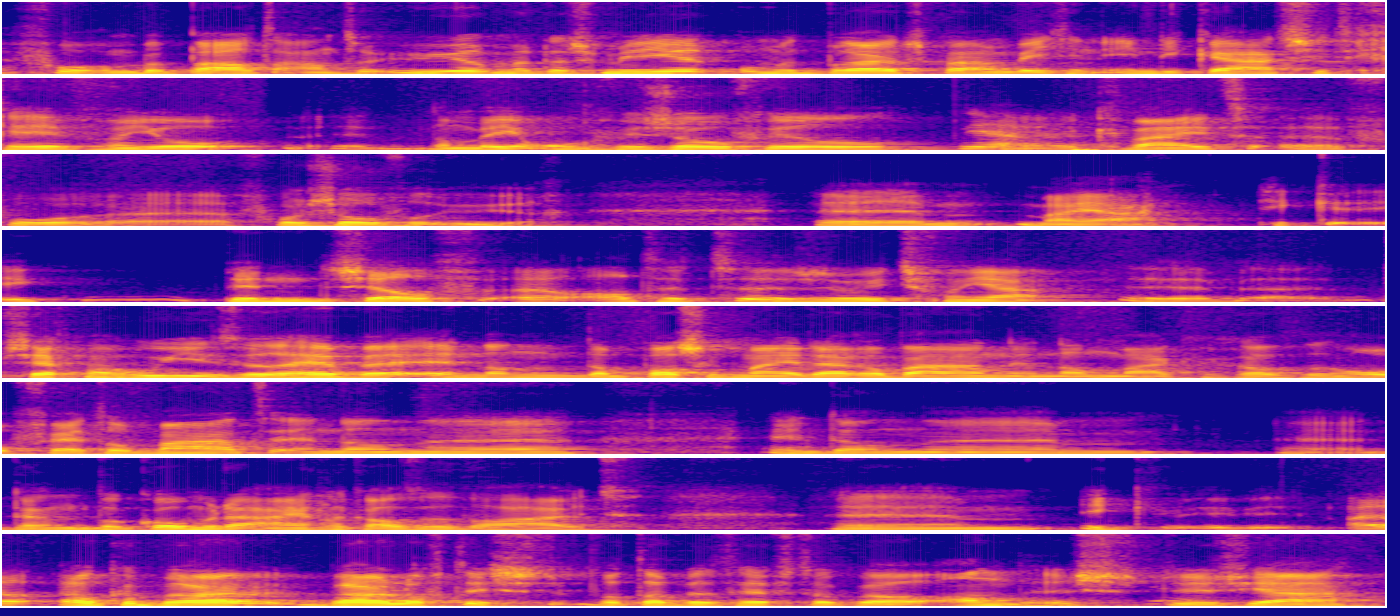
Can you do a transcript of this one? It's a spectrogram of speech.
voor een bepaald aantal uur. Maar dat is meer om het bruidspaar een beetje een indicatie te geven van joh, dan ben je ongeveer zoveel Ja. kwijt voor, voor zoveel uur. Ehm, maar ja, ik, ik ben zelf altijd zoiets van ja, zeg maar hoe je het wil hebben. En dan, dan pas ik mij daarop aan en dan maak ik altijd een offerte op maat. En dan, en dan, ehm, dan, dan komen we er eigenlijk altijd wel uit. Ehm, ik, el- elke brui- bruiloft is wat dat betreft ook wel anders. Dus ja,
